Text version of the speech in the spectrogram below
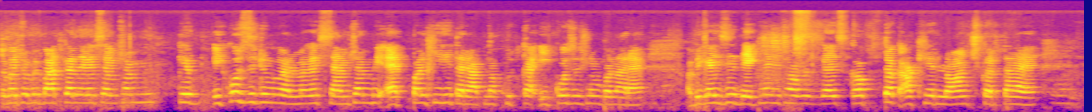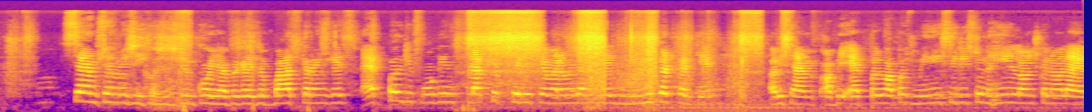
तो मैं जो भी बात कर रहे सैमसंग के इको सिस्टम के बारे में सैमसंग भी एप्पल की ही तरह अपना खुद का इको सिस्टम बना रहा है। अभी गाइज़ ये देखने जैसा होगा गाइज़ कब तक आखिर लॉन्च करता है। सैमसंग इस इको सिस्टम को यहाँ पे जब बात करेंगे इस एप्पल की फोर्टीन फ्लैगशिप सीरीज़ के बारे में गाइज़ मिनी कट करके अभी सैम अभी एप्पल वापस मिनी सीरीज़ तो नहीं लॉन्च करने वाला है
